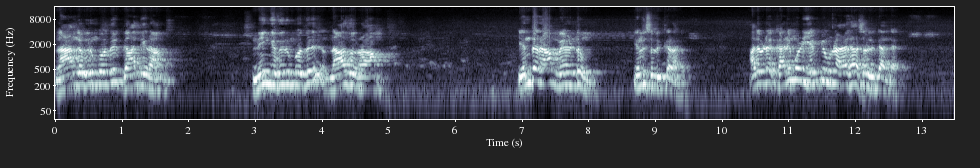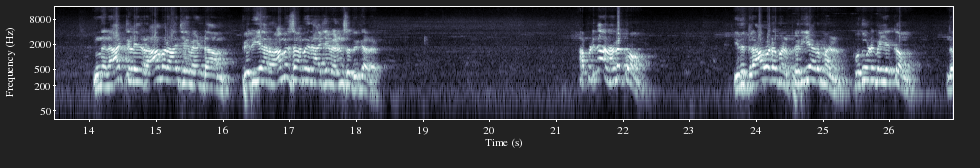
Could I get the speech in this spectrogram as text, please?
நாங்கள் விரும்புவது காந்திராம். நீங்க விரும்புவது நாது ராம். எந்த ராம் வேண்டும் என்று சொல்லியிருக்கிறாங்க அதை விட கனிமொழி எம்பி ஒன்று அழகாக சொல்லியிருக்காங்க. இந்த நாட்டிலே ராமராஜ்யம் வேண்டாம் பெரியார் ராமசாமி ராஜ்யம் வேணும்னு சொல்லியிருக்காரு அப்படிதான் நடக்கும். இது திராவிட பெரியார்மன் பெரியார் புது உடைமை இயக்கம். இந்த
